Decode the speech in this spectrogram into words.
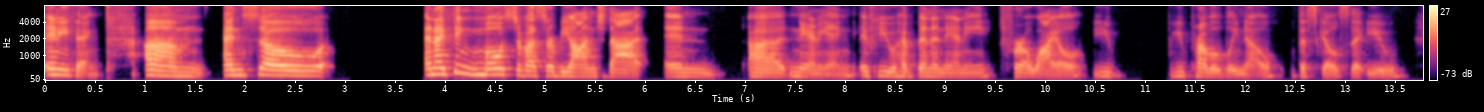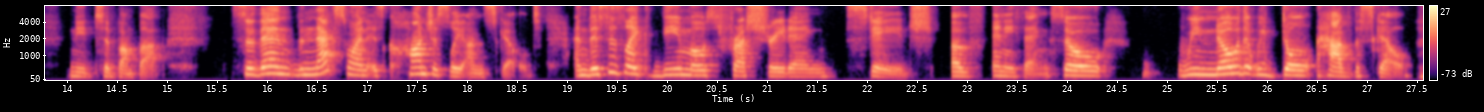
anything. Um and so and I think most of us are beyond that in uh nannying. If you have been a nanny for a while, you you probably know the skills that you need to bump up. So then the next one is consciously unskilled. And this is like the most frustrating stage of anything. So we know that we don't have the skill.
